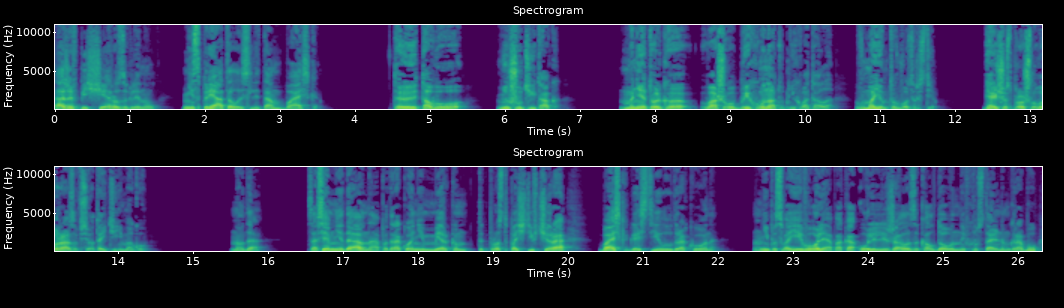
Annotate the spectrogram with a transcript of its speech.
Даже в пещеру заглянул. Не спряталась ли там Баська? — Ты того! Не шути так! Мне только вашего брехуна тут не хватало в моем-то возрасте. Я еще с прошлого раза все отойти не могу. Ну да. Совсем недавно, а по драконьим меркам, так просто почти вчера, Баська гостила у дракона. Ну, не по своей воле, а пока Оля лежала заколдованной в хрустальном гробу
